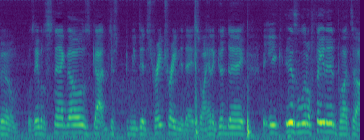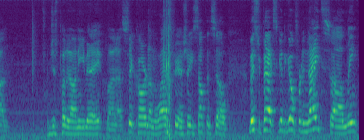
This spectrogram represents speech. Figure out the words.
Boom. Was able to snag those. Got just we did straight trading today, so I had a good day. The ink is a little faded, but um, just put it on eBay. But a sick card nonetheless. Figure I'll show you something. So Mr. Pack's good to go for tonight. Uh, link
